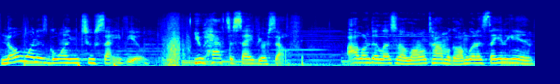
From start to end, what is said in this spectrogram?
no one is going to save you. You have to save yourself. I learned that lesson a long time ago. I'm going to say it again.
